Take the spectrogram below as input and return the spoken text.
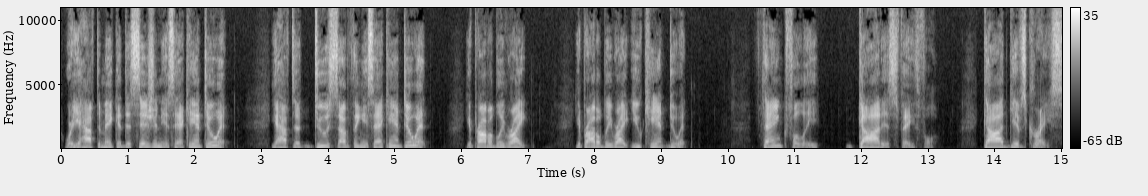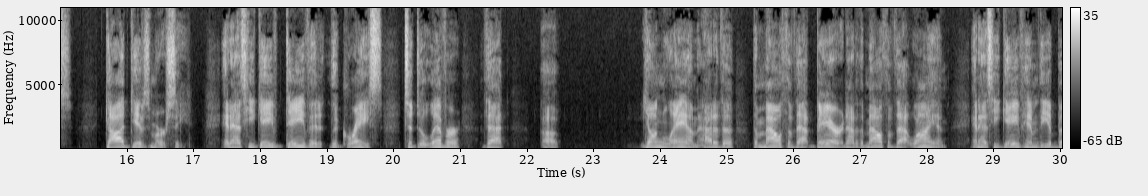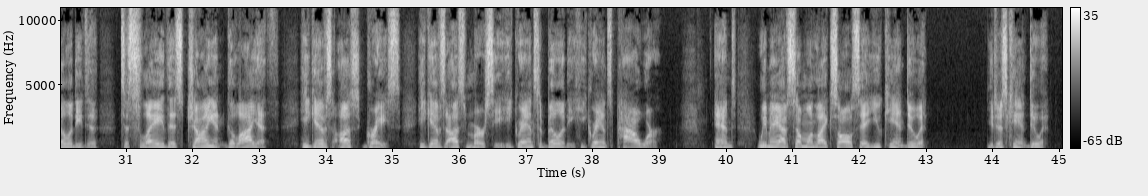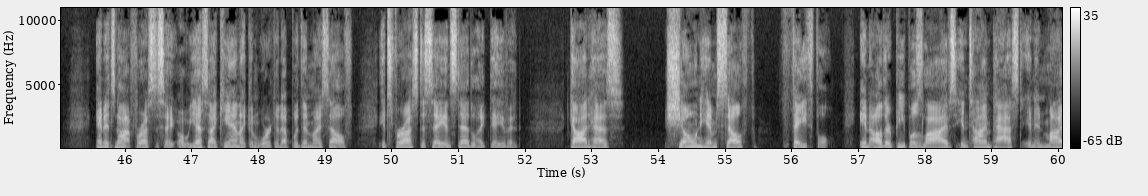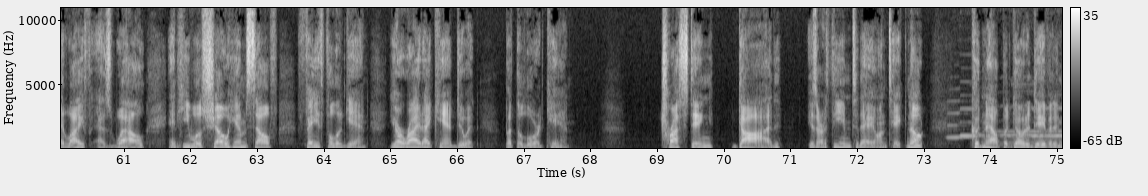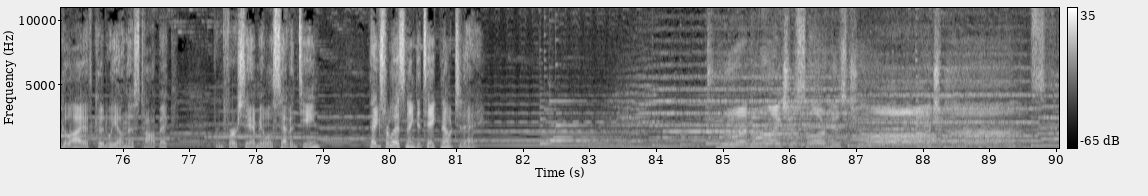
where you have to make a decision? You say, I can't do it. You have to do something, you say, I can't do it. You're probably right. You're probably right. You can't do it. Thankfully, God is faithful. God gives grace. God gives mercy. And as he gave David the grace to deliver that uh, young lamb out of the the mouth of that bear and out of the mouth of that lion. And as he gave him the ability to, to slay this giant Goliath, he gives us grace. He gives us mercy. He grants ability. He grants power. And we may have someone like Saul say, You can't do it. You just can't do it. And it's not for us to say, Oh, yes, I can. I can work it up within myself. It's for us to say instead, like David, God has shown himself faithful. In other people's lives in time past and in my life as well, and He will show Himself faithful again. You're right, I can't do it, but the Lord can. Trusting God is our theme today on Take Note. Couldn't help but go to David and Goliath, could we, on this topic from 1 Samuel 17. Thanks for listening to Take Note today. Righteous are his judgments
